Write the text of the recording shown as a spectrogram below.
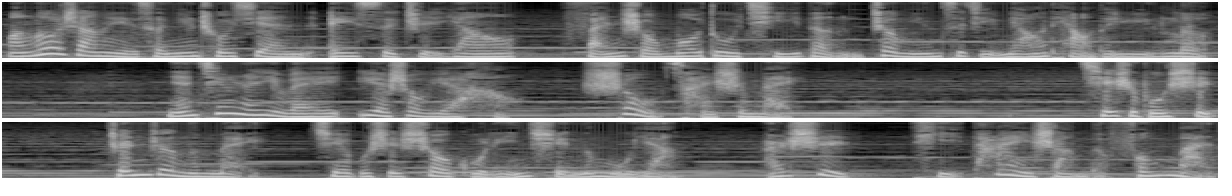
网络上也曾经出现 A 四纸腰、反手摸肚脐等证明自己苗条的娱乐。年轻人以为越瘦越好，瘦才是美。其实不是，真正的美绝不是瘦骨嶙峋的模样，而是体态上的丰满。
